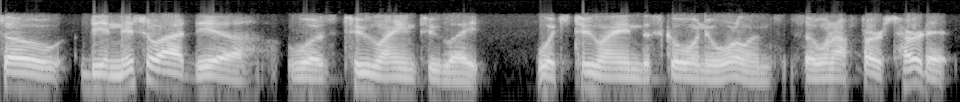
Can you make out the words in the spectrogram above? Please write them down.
So the initial idea was Tulane Too Late, which Tulane, the school in New Orleans. So when I first heard it,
